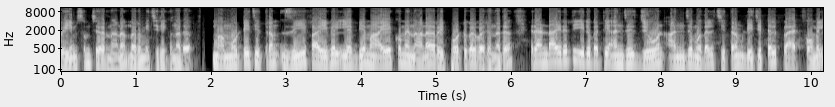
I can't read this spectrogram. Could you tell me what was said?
ഡ്രീംസും ചേർന്നാണ് നിർമ്മിച്ചിരിക്കുന്നത്. മമ്മൂട്ടി ചിത്രം സി ഫൈവിൽ ലഭ്യമായേക്കുമെന്നാണ് റിപ്പോർട്ടുകൾ വരുന്നത്. രണ്ടായിരത്തി ഇരുപത്തി അഞ്ച് ജൂൺ അഞ്ച് മുതൽ ചിത്രം ഡിജിറ്റൽ പ്ലാറ്റ്ഫോമിൽ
